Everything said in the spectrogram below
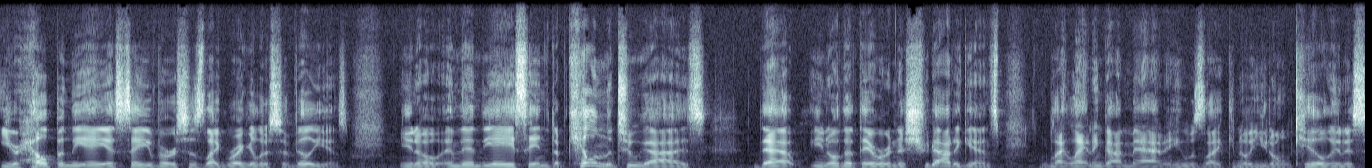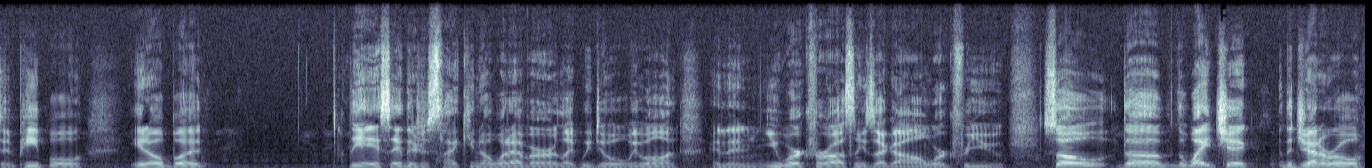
you're helping the ASA versus like regular civilians, you know. And then the ASA ended up killing the two guys that you know that they were in a shootout against. Black Lightning got mad and he was like, you know, you don't kill innocent people, you know, but the ASA they're just like, you know, whatever, like we do what we want, and then you work for us, and he's like, I don't work for you. So the the white chick, the general.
